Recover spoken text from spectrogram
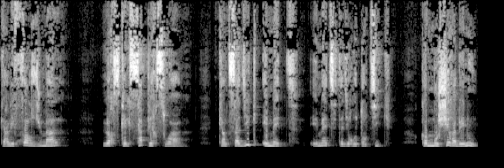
Car les forces du mal, lorsqu'elles s'aperçoivent qu'un tzaddik émette, émette c'est-à-dire authentique, comme Moshe Rabbeinu,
